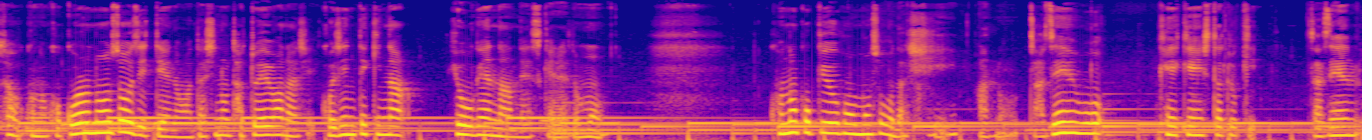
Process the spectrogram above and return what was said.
そうこの心のお掃除っていうのは私の例え話個人的な表現なんですけれどもこの呼吸法もそうだしあの座禅を経験した時座禅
